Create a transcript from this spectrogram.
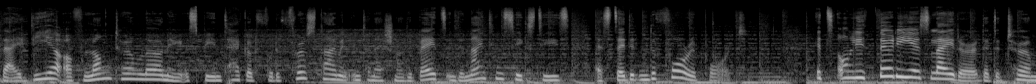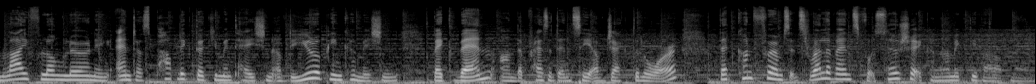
the idea of long-term learning is being tackled for the first time in international debates in the 1960s, as stated in the Faure report. It's only 30 years later that the term lifelong learning enters public documentation of the European Commission, back then under the presidency of Jacques Delors, that confirms its relevance for socio-economic development.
